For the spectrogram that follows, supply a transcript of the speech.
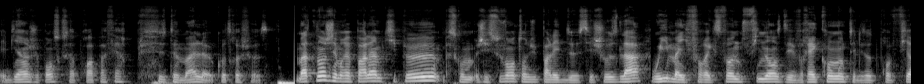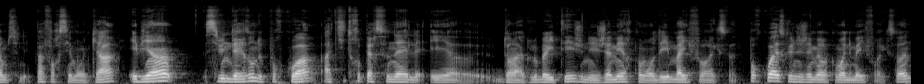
Eh bien, je pense que ça pourra pas faire plus de mal qu'autre chose. Maintenant, j'aimerais parler un petit peu, parce que j'ai souvent entendu parler de ces choses-là. Oui, MyForexFund finance des vrais comptes et les autres prof firmes, ce n'est pas forcément le cas. Eh bien, c'est l'une des raisons de pourquoi, à titre personnel et euh, dans la globalité, je n'ai jamais recommandé MyForexFund. Pourquoi est-ce que je n'ai jamais recommandé MyForexFund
